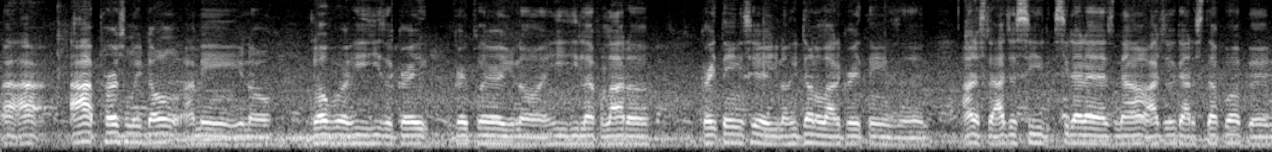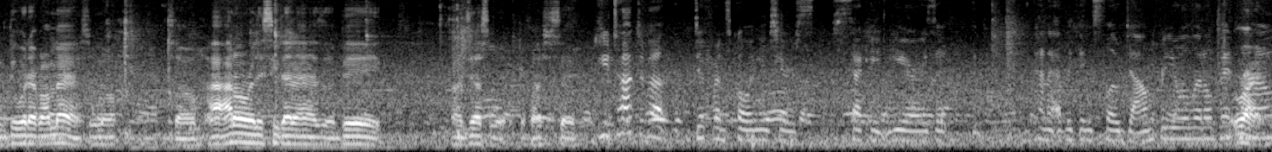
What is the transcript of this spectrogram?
I, I, I personally don't. I mean, you know, Glover, he, he's a great great player, you know, and he, he left a lot of great things here. You know, he done a lot of great things, and honestly, I just see see that as now I just got to step up and do whatever I'm asked, you know. So I, I don't really see that as a big adjustment, if I should say. You talked about the difference going into your second year. Is it kind of everything slowed down for you a little bit right, now?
